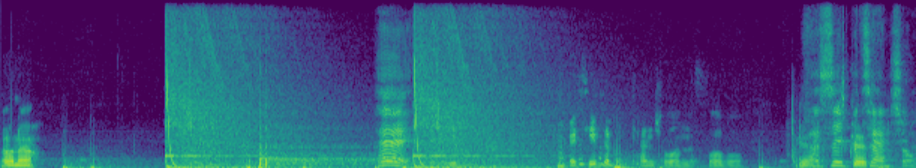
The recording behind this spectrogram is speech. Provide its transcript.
Oh no. Hey, I see the potential in this level. Yeah, I see it's good. potential.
